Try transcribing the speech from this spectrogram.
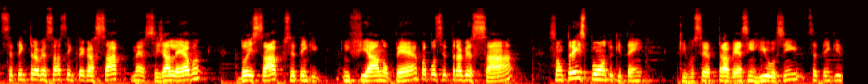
você tem que atravessar, você tem que pegar saco, né? Você já leva dois sacos, você tem que enfiar no pé para você atravessar. São três pontos que tem, que você atravessa em rio assim, você tem que...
